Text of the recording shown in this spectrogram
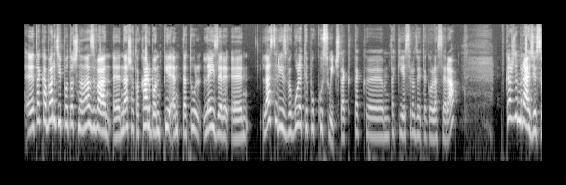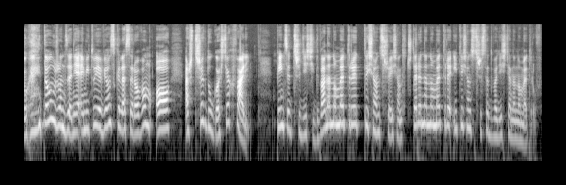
E, Taka bardziej potoczna nazwa e, nasza to Carbon Peel and Tattoo Laser. E, Laser jest w ogóle typu Q-switch, tak, tak, taki jest rodzaj tego lasera. W każdym razie, słuchaj, to urządzenie emituje wiązkę laserową o aż trzech długościach fali. 532 nanometry, 1064 nanometry i 1320 nanometrów.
